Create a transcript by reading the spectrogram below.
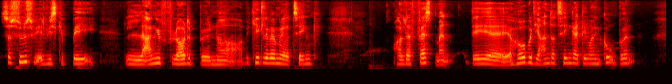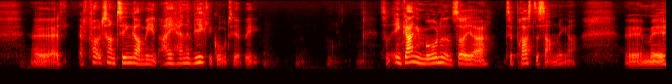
Så synes vi, at vi skal bede lange, flotte bønder, og vi kan ikke lade være med at tænke, hold da fast, mand, det, øh, jeg håber, de andre tænker, at det var en god bøn. Øh, at, at folk sådan tænker om en, ej, han er virkelig god til at bede. Så en gang i måneden, så er jeg til præstesamlinger øh, med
